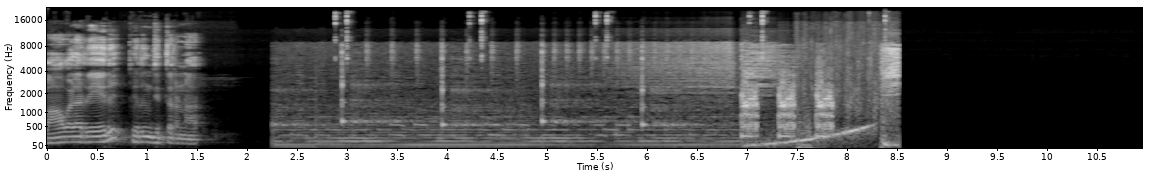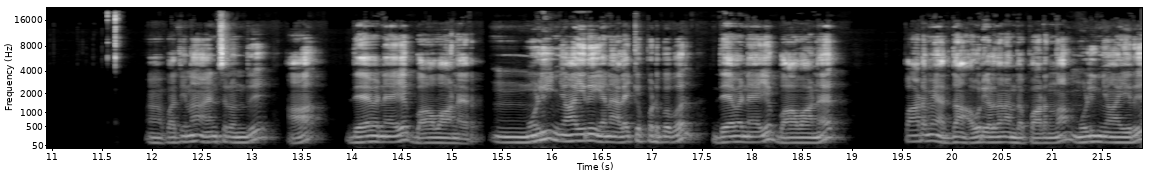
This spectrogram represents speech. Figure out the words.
பாவலரேறு பெருஞ்சித்திரனார். பார்த்தீங்கன்னா ஆன்சர் வந்து ஆ தேவநேய பாவாணர். மொழி ஞாயிறு என அழைக்கப்படுபவர் தேவநேய பாவானர் பாடமே அதுதான் அவர் எழுதின அந்த பாடம் தான் மொழி ஞாயிறு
